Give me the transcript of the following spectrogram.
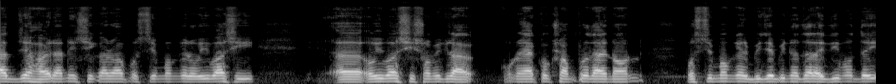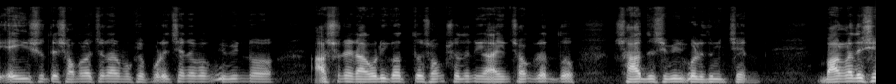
রাজ্যে হয়রানির শিকার হওয়া পশ্চিমবঙ্গের অভিবাসী অভিবাসী শ্রমিকরা কোনো একক সম্প্রদায় নন। পশ্চিমবঙ্গের বিজেপি নেতারা ইতিমধ্যেই এই ইস্যুতে সমালোচনার মুখে পড়েছেন এবং বিভিন্ন আসনে নাগরিকত্ব, সংশোধনী আইন সংক্রান্ত সাহায্য শিবির গড়ে তুলছেন। বাংলাদেশি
